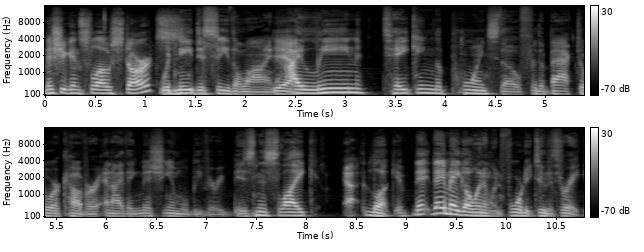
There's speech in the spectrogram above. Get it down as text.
Michigan slow starts. would need to see the line. Yeah. I lean taking the points though for the backdoor cover, and I think Michigan will be very businesslike. Uh, look, if they, they may go in and win forty-two to three.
